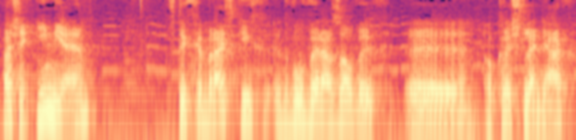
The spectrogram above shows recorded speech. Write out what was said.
Właśnie imię w tych hebrajskich dwuwyrazowych yy, określeniach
